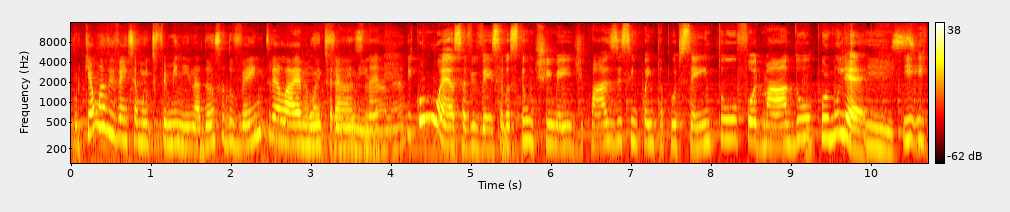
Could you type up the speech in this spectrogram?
Porque é uma vivência muito feminina. A dança do ventre, ela é ela muito traz, feminina, né? né? E como é essa vivência? Você tem um time aí de quase 50% formado por mulher. Isso. E, e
